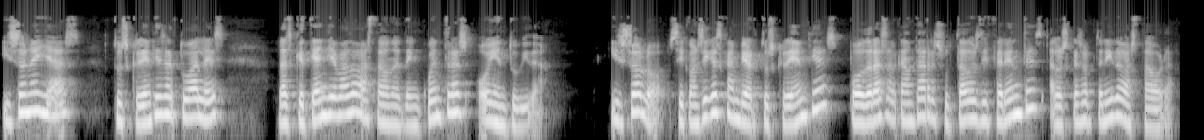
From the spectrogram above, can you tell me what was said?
Y son ellas, tus creencias actuales, las que te han llevado hasta donde te encuentras hoy en tu vida. Y solo si consigues cambiar tus creencias podrás alcanzar resultados diferentes a los que has obtenido hasta ahora.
